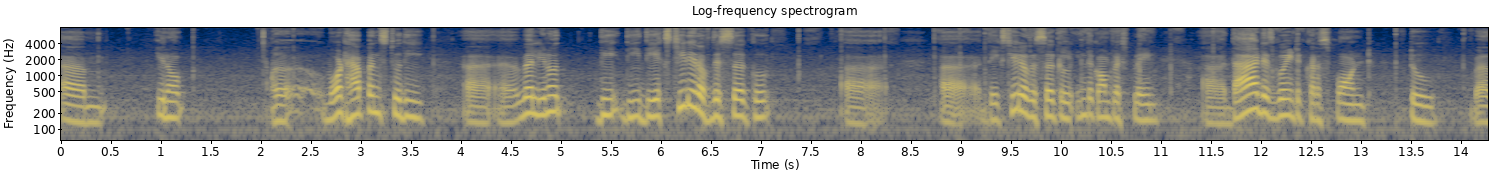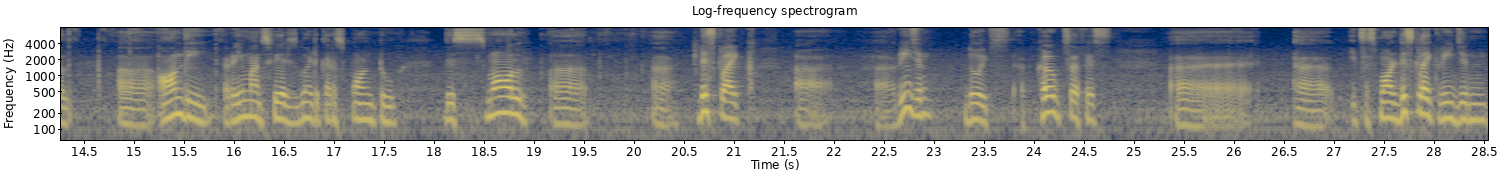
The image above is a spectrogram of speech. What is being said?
um, you know uh, what happens to the uh, well you know the, the, the exterior of this circle the exterior of the circle in the complex plane that is going to correspond to well on the Riemann sphere is going to correspond to this small uh, uh, disc like uh, region though it is a curved surface it is a small disc like region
